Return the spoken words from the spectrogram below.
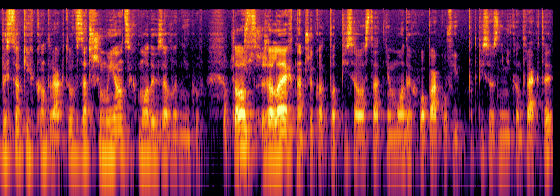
wysokich kontraktów zatrzymujących młodych zawodników. To, że Lech na przykład podpisał ostatnio młodych chłopaków i podpisał z nimi kontrakty,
